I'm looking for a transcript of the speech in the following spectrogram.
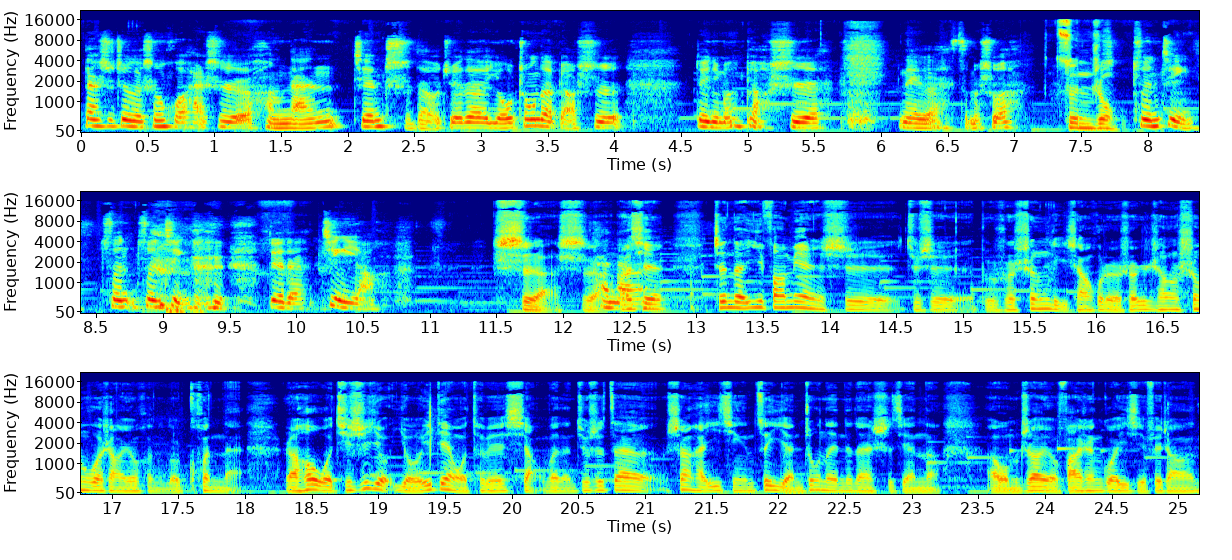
但是这个生活还是很难坚持的，我觉得由衷的表示，对你们表示，那个怎么说？尊重、尊敬、尊尊敬，对的，敬仰。是啊，是啊，而且真的，一方面是就是，比如说生理上或者说日常生活上有很多的困难。然后我其实有有一点我特别想问的，就是在上海疫情最严重的那段时间呢，啊，我们知道有发生过一起非常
